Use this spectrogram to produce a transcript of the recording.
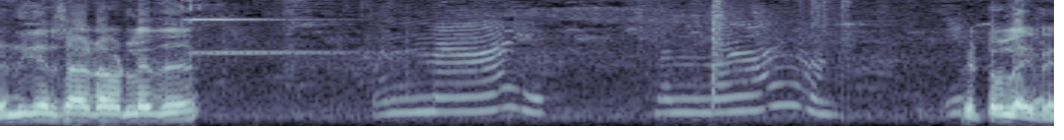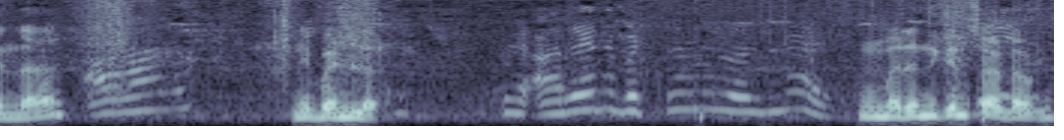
ఎందుకని స్టార్ట్ అవ్వట్లేదు పెట్రోల్ అయిపోయిందా? నీ బండిలో? మరి ఎందుకని స్టార్ట్ నేను?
